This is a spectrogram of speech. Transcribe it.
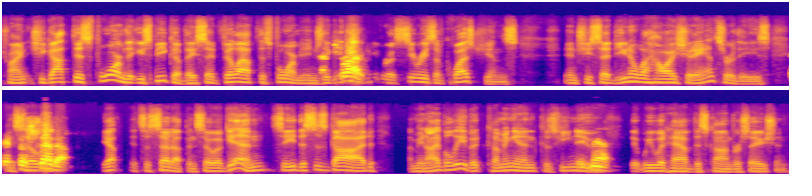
trying, she got this form that you speak of. They said, fill out this form. And they gave right. her a series of questions. And she said, do you know how I should answer these? It's and a so, setup. Yep. It's a setup. And so again, see, this is God I mean, I believe it coming in because he knew Amen. that we would have this conversation.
